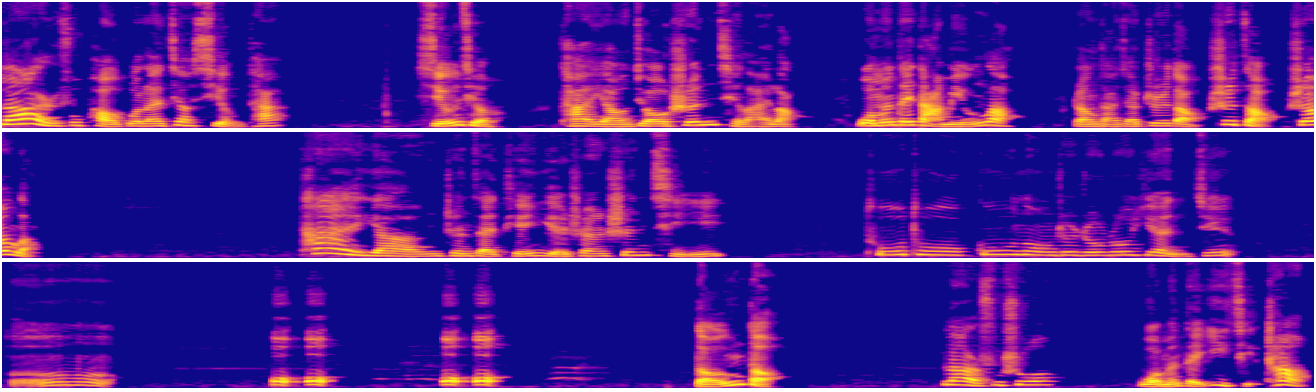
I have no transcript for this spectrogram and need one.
拉尔夫跑过来叫醒他：“醒醒，太阳就要升起来了，我们得打鸣了，让大家知道是早上了。”太阳正在田野上升起，图图咕哝着揉揉眼睛：“嗯，哦哦，哦哦。”等等，拉尔夫说：“我们得一起唱，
